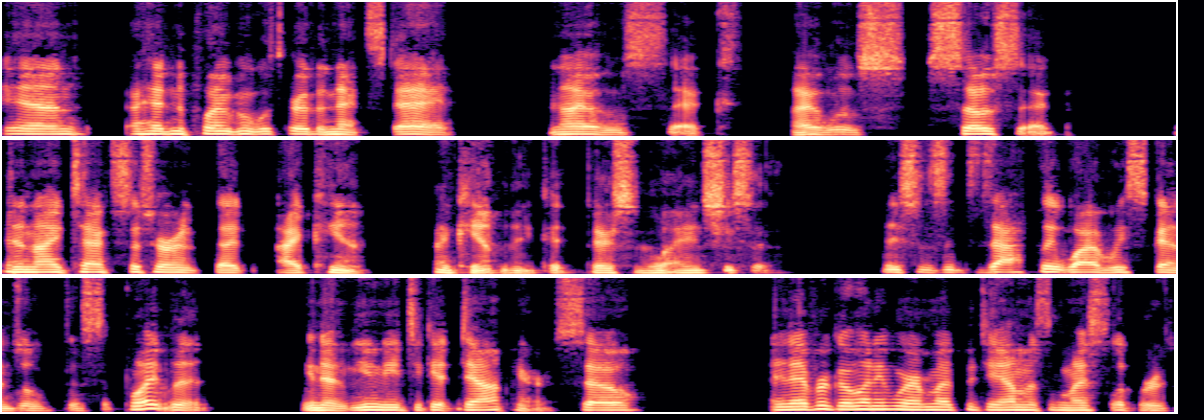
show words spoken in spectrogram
and I had an appointment with her the next day and I was sick. I was so sick. And I texted her and said, I can't, I can't make it. There's no way. And she said, this is exactly why we scheduled this appointment. You know, you need to get down here. So I never go anywhere in my pajamas and my slippers,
